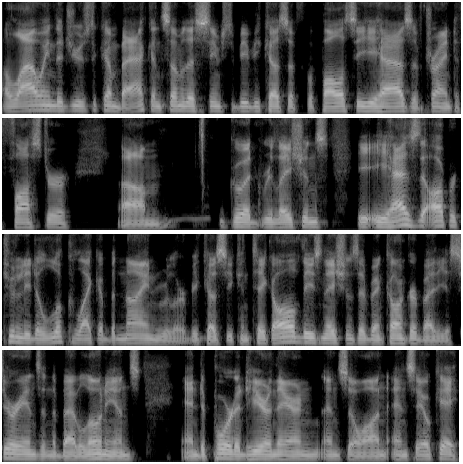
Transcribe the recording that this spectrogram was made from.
allowing the Jews to come back, and some of this seems to be because of the policy he has of trying to foster um, good relations. He, he, has the opportunity to look like a benign ruler because he can take all of these nations that have been conquered by the Assyrians and the Babylonians and deported here and there and, and so on and say, okay,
